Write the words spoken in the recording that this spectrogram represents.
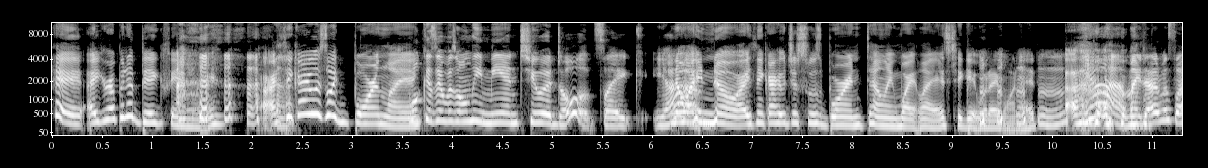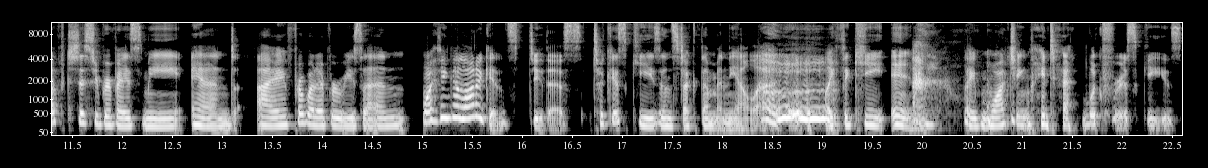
Hey, I grew up in a big family. I think I was like born lying. well, because it was only me and two adults. Like, yeah. No, I know. I think I just was born telling white lies to get what I wanted. Mhm. yeah, my dad was left to supervise me, and I, for whatever reason, well, I think a lot of kids do this, took his keys and stuck them in the outlet, like the key in. I'm watching my dad look for his keys,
